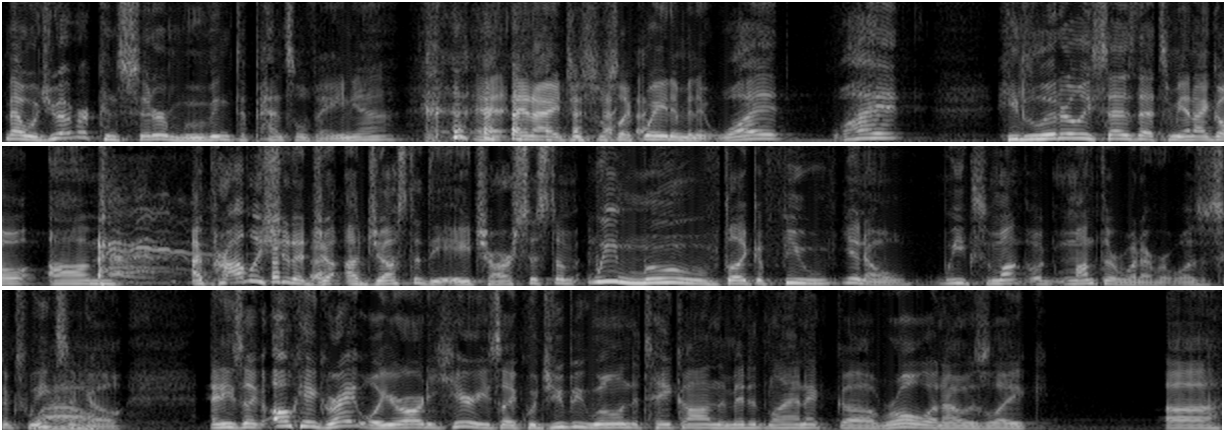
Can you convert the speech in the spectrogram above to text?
Matt, would you ever consider moving to Pennsylvania?" and, and I just was like, "Wait a minute, what? What?" He literally says that to me, and I go, um, I probably should have adju- adjusted the HR system. We moved like a few, you know, weeks, a month, a month or whatever it was, six weeks Wow. ago. And he's like, okay, great. Well, you're already here. He's like, would you be willing to take on the Mid Atlantic uh, role? And I was like, uh,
